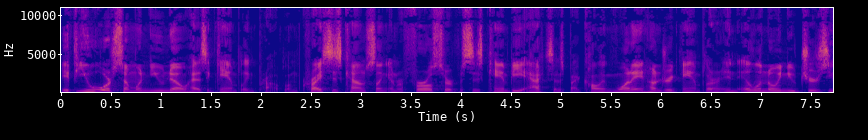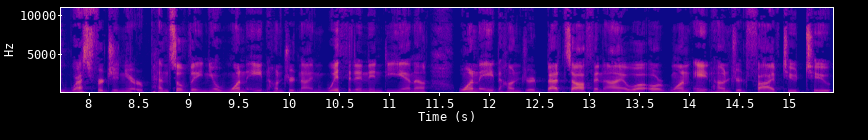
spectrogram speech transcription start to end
If you or someone you know has a gambling problem, crisis counseling and referral services can be accessed by calling 1 800 Gambler in Illinois, New Jersey, West Virginia, or Pennsylvania, 1 800 9 with it in Indiana, 1 800 Bets Off in Iowa, or 1 800 522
